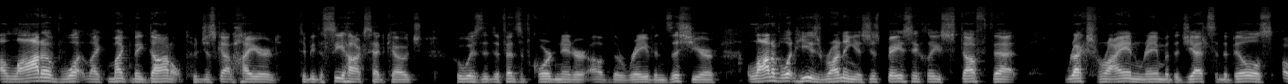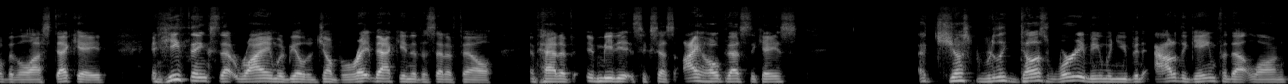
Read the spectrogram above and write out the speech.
a lot of what, like Mike Macdonald, who just got hired to be the Seahawks head coach, who was the defensive coordinator of the Ravens this year, a lot of what he's running is just basically stuff that Rex Ryan ran with the Jets and the Bills over the last decade, and he thinks that Ryan would be able to jump right back into this NFL and had a- immediate success. I hope that's the case it just really does worry me when you've been out of the game for that long.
